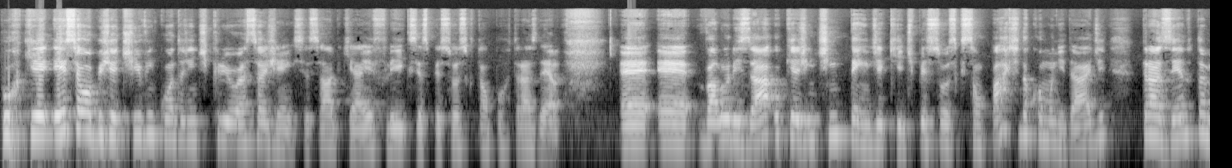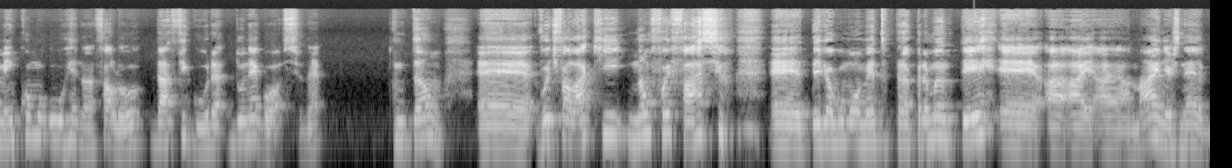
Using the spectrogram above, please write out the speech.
porque esse é o objetivo enquanto a gente criou essa agência, sabe? Que é a Eflix e as pessoas que estão por trás dela. É, é, valorizar o que a gente entende aqui de pessoas que são parte da comunidade, trazendo também, como o Renan falou, da figura do negócio, né? Então, é, vou te falar que não foi fácil, é, teve algum momento para manter é, a, a, a, Miners, né?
